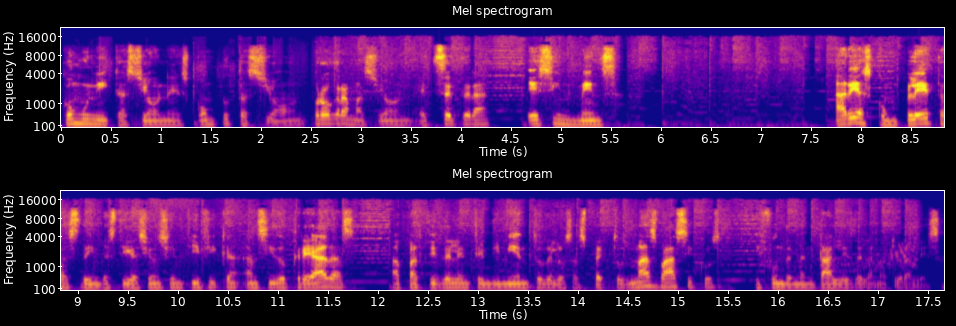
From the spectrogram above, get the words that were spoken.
comunicaciones, computación, programación, etcétera, es inmensa. Áreas completas de investigación científica han sido creadas a partir del entendimiento de los aspectos más básicos y fundamentales de la naturaleza.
